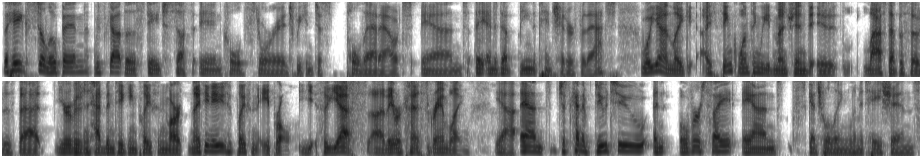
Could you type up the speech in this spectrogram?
the Hague's still open. We've got the stage stuff in cold storage. We can just pull that out. And they ended up being the pinch hitter for that. Well, yeah. And like, I think one thing we had mentioned is, last episode is that Eurovision had been taking place in March. 1980 took place in April. So, yes, uh, they were kind of scrambling. Yeah, and just kind of due to an oversight and scheduling limitations,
